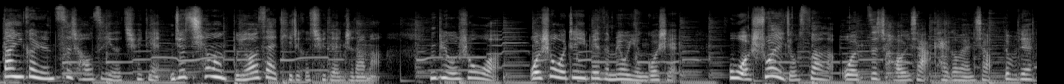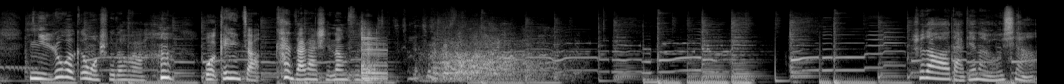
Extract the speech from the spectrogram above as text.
当一个人自嘲自己的缺点，你就千万不要再提这个缺点，知道吗？你比如说我，我说我这一辈子没有赢过谁。我说也就算了，我自嘲一下，开个玩笑，对不对？你如果跟我说的话，哼，我跟你讲，看咱俩谁弄死谁。说到打电脑游戏啊，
